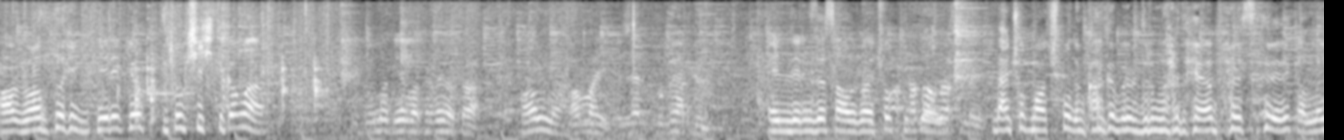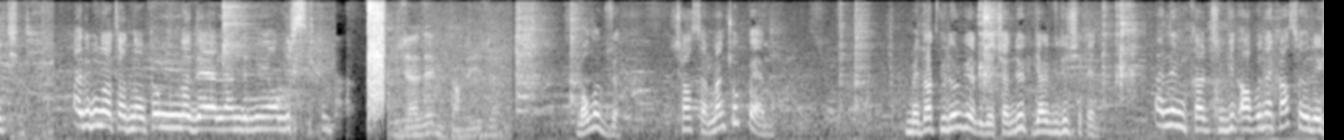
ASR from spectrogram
Abi vallahi gerek yok. Çok şiştik ama. Ama Diyarbakır'da yok ha. Allah. Vallahi özel burada yapıyorum. Ellerinize sağlık. Ben çok mutlu oldum. Ben çok mahcup oluyorum kanka böyle durumlarda ya. Parasını verdik Allah için. Hadi bunu tadına bakalım. Bunu da değerlendirmeyi alırız. Güzel değil mi? Tabii güzel. Vallahi güzel. Şahsen ben çok beğendim. Medat Vlog geldi geçen diyor ki gel video çekelim. Ben dedim kardeşim git abone kal söyle.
